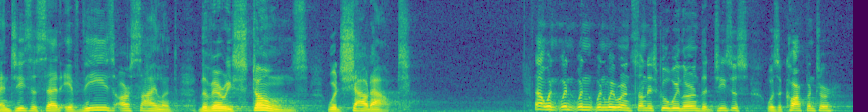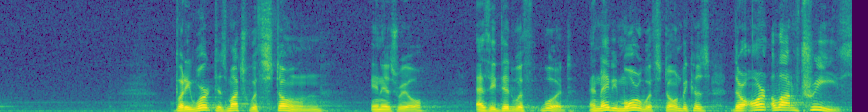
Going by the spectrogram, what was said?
And Jesus said, If these are silent, the very stones would shout out. Now, when, when, when, when we were in Sunday school, we learned that Jesus was a carpenter, but he worked as much with stone in Israel as he did with wood, and maybe more with stone because there aren't a lot of trees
